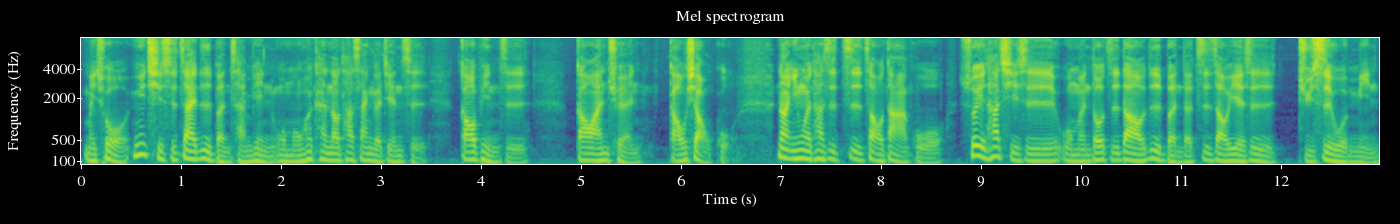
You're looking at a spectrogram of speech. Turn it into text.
没错，因为其实，在日本产品，我们会看到它三个坚持：高品质、高安全、高效果。那因为它是制造大国，所以它其实我们都知道，日本的制造业是举世闻名。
